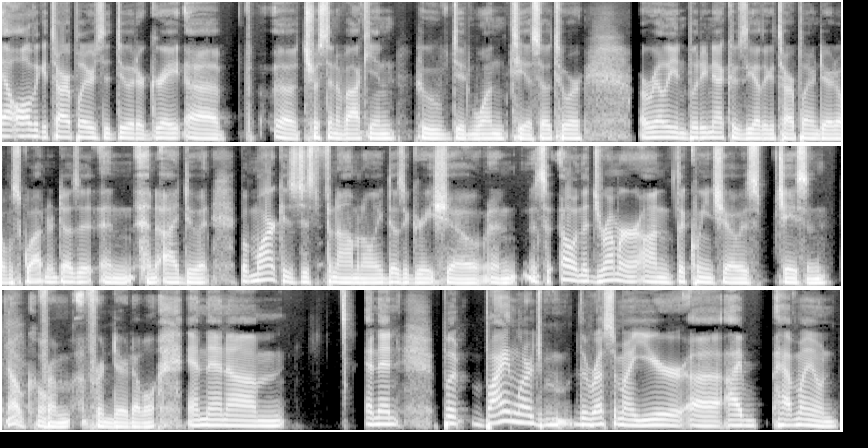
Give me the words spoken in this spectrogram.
all the guitar players that do it are great. Uh, uh, Tristan Avakian, who did one TSO tour, Aurelien Budynek, who's the other guitar player in Daredevil Squadron, does it, and and I do it. But Mark is just phenomenal. He does a great show, and it's oh, and the drummer on the Queen show is Jason Oh, cool. from from Daredevil, and then um, and then, but by and large, the rest of my year, uh, I have my own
